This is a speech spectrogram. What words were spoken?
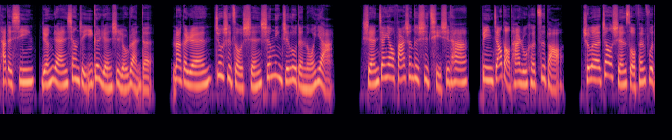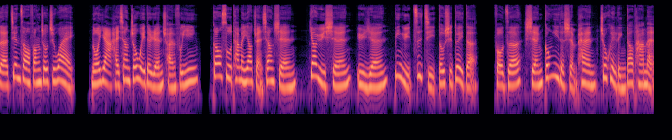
他的心仍然向着一个人是柔软的，那个人就是走神生命之路的挪亚。神将要发生的事启示他，并教导他如何自保。除了照神所吩咐的建造方舟之外，挪亚还向周围的人传福音，告诉他们要转向神，要与神、与人，并与自己都是对的，否则神公义的审判就会临到他们。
